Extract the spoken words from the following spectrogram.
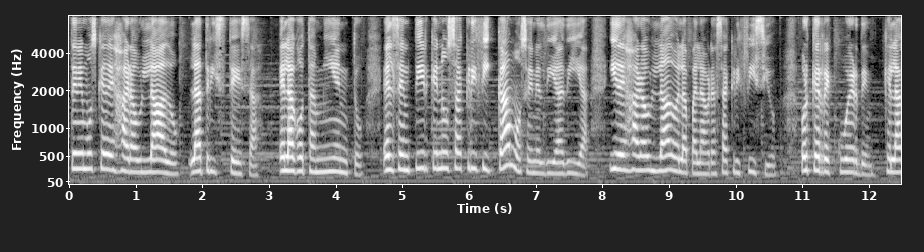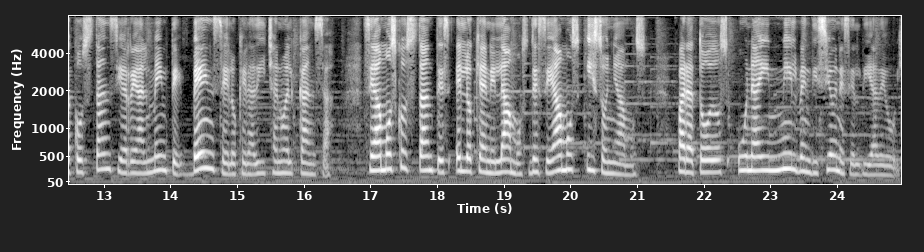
tenemos que dejar a un lado la tristeza, el agotamiento, el sentir que nos sacrificamos en el día a día y dejar a un lado la palabra sacrificio, porque recuerden que la constancia realmente vence lo que la dicha no alcanza. Seamos constantes en lo que anhelamos, deseamos y soñamos. Para todos, una y mil bendiciones el día de hoy.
